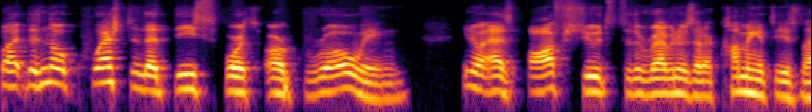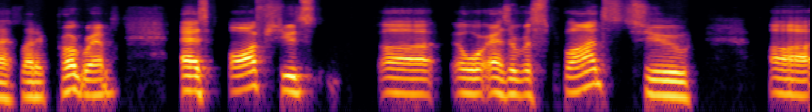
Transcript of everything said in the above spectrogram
but there's no question that these sports are growing you know, as offshoots to the revenues that are coming into these athletic programs, as offshoots uh, or as a response to uh,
